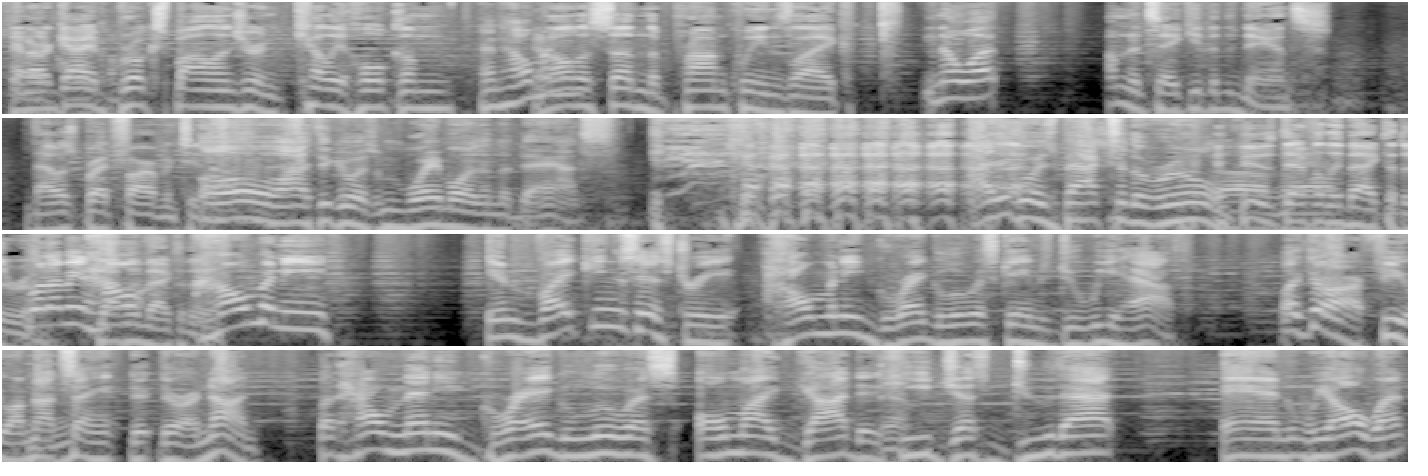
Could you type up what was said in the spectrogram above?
Frerotte and Kelly our guy Brooks Bollinger and Kelly Holcomb. And how many- all of a sudden the prom queen's like, you know what? I'm going to take you to the dance. That was Brett Favre in 2000. Oh, I think it was way more than the dance. I think it was back to the room. he was oh, definitely back to the room. But I mean, how, back to the room. how many in Vikings history? How many Greg Lewis games do we have? Like there are a few. I'm not mm-hmm. saying th- there are none, but how many Greg Lewis? Oh my God, did he just do that? And we all went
